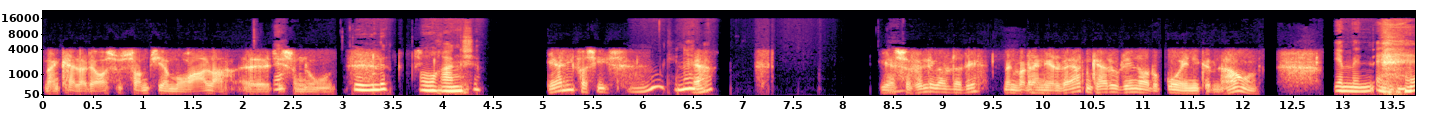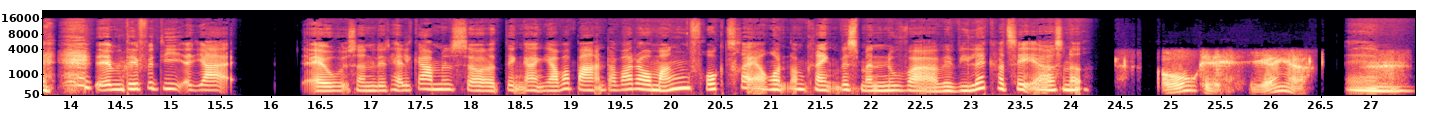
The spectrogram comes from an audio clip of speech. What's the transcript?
man kalder det også samtidig moraler. Øh, ja. Det er sådan nogle... Gule og orange. Ja, lige præcis. Mm, kender jeg. Ja. Ja, selvfølgelig gør du det. Men hvordan i alverden kan du det, når du bor inde i København? Jamen, jamen det er fordi, at jeg er jo sådan lidt halvgammel, så dengang jeg var barn, der var der jo mange frugttræer rundt omkring, hvis man nu var ved villakvarterer og sådan noget. Okay, ja ja. Øhm,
